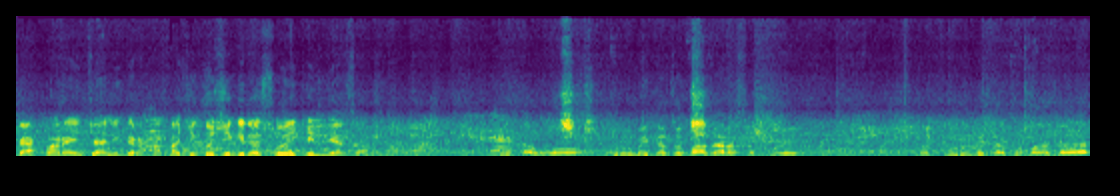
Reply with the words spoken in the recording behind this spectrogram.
व्यापाऱ्यांची आणि ग्राहकाची कशी कितें सोय केल्ली आसा आता हो पुरुमेताचो बाजार आसा पळय तो पुरुमेताचो बाजार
